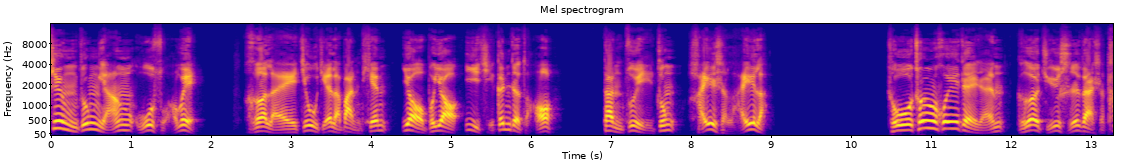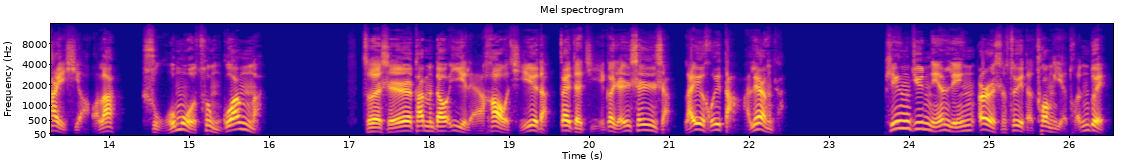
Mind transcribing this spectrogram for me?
庆中阳无所谓，何磊纠结了半天，要不要一起跟着走？但最终还是来了。楚春辉这人格局实在是太小了，鼠目寸光啊！此时他们都一脸好奇的在这几个人身上来回打量着。平均年龄二十岁的创业团队，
